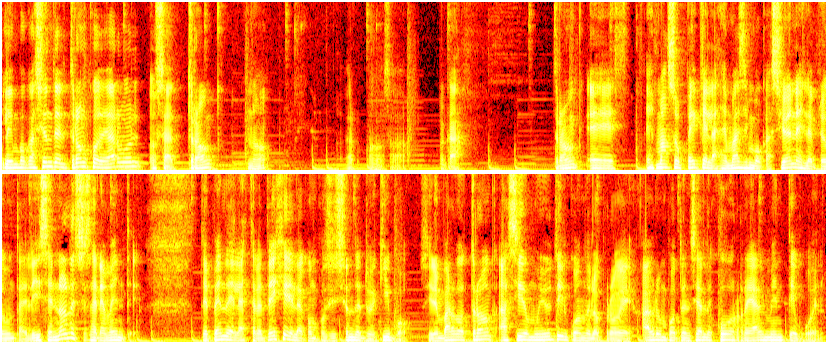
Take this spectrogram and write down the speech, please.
La invocación del tronco de árbol, o sea, Trunk, ¿no? A ver, vamos a... Acá. Trunk es, es más OP que las demás invocaciones, le pregunta. Y le dice, no necesariamente. Depende de la estrategia y de la composición de tu equipo. Sin embargo, Trunk ha sido muy útil cuando lo probé. Abre un potencial de juego realmente bueno.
